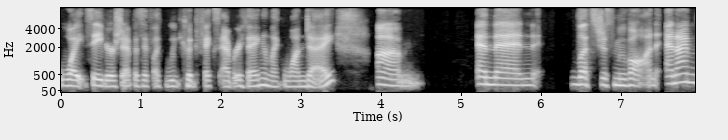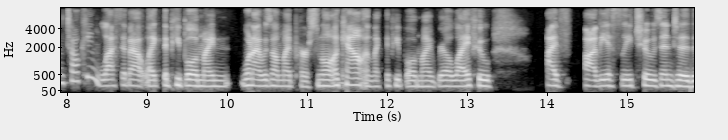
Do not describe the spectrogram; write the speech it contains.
white saviorship as if like we could fix everything in like one day. Um and then let's just move on. And i'm talking less about like the people in my when i was on my personal account and like the people in my real life who i've obviously chosen to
